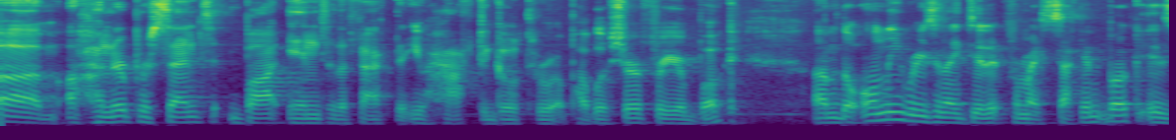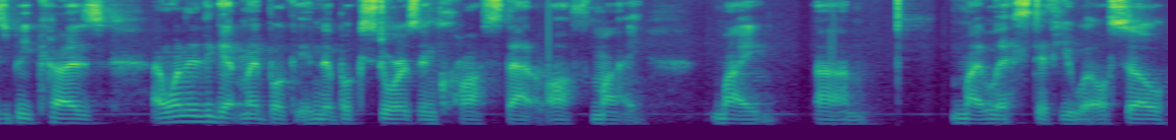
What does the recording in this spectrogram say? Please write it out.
um, 100% bought into the fact that you have to go through a publisher for your book. Um, the only reason I did it for my second book is because I wanted to get my book into bookstores and cross that off my my um, my list, if you will. So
